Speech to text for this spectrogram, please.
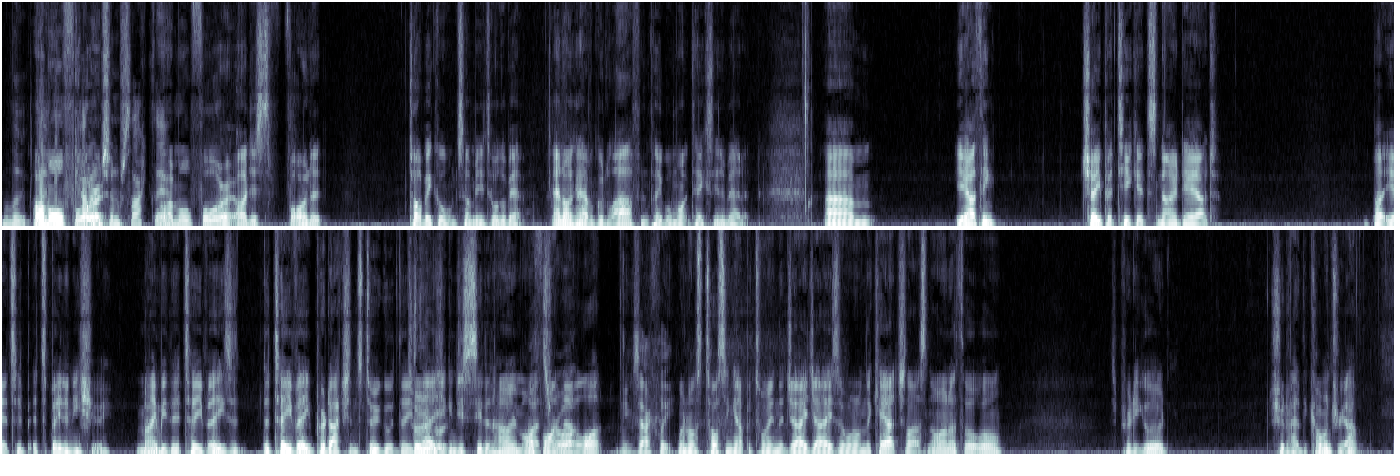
Look, I'm all cut it. some slack there. I'm all for it. I just find it topical and something to talk about, and I can have a good laugh, and people might text in about it. Um, yeah, I think cheaper tickets, no doubt. But yeah, it's it's been an issue. Maybe the TVs, the TV production's too good these. Too days. good. You can just sit at home. I That's find right. that a lot. exactly. When I was tossing up between the JJs and were on the couch last night, I thought, well, it's pretty good. Should have had the commentary up.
